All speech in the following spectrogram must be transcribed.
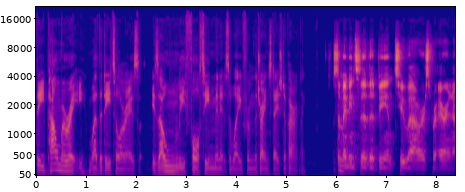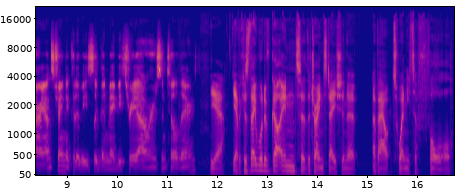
the Palmeraie, where the detour is, is only 14 minutes away from the train station, apparently. So maybe instead of it being two hours for Aaron and Arianne's train, it could have easily been maybe three hours until theirs. Yeah, yeah, because they would have got into the train station at about 20 to 4,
